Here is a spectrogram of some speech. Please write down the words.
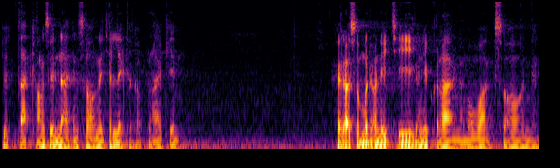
จุดตัดของเส้นได้ทั้งสองนี่จะเล็กเท่ากับปลายเข็ม ให้เราสมมติเอานิ้วชี้กับนิ้วกลางนำมาวางซ้อนกัน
